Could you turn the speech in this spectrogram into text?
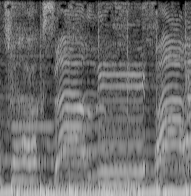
kaçacak sağ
